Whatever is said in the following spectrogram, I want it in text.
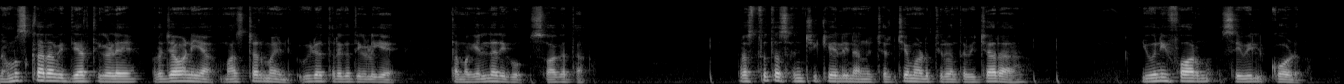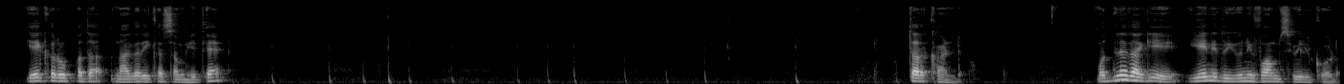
ನಮಸ್ಕಾರ ವಿದ್ಯಾರ್ಥಿಗಳೇ, ಪ್ರಜಾವಾಣಿಯ ಮಾಸ್ಟರ್ ಮೈಂಡ್ ವಿಡಿಯೋ ತರಗತಿಗಳಿಗೆ ತಮಗೆಲ್ಲರಿಗೂ ಸ್ವಾಗತ. ಪ್ರಸ್ತುತ ಸಂಚಿಕೆಯಲ್ಲಿ ನಾನು ಚರ್ಚೆ ಮಾಡುತ್ತಿರುವಂಥ ವಿಚಾರ, ಯೂನಿಫಾರ್ಮ್ ಸಿವಿಲ್ ಕೋಡ್, ಏಕರೂಪದ ನಾಗರಿಕ ಸಂಹಿತೆ. ಉತ್ತರಾಖಂಡ್. ಮೊದಲನೇದಾಗಿ, ಏನಿದು ಯೂನಿಫಾರ್ಮ್ ಸಿವಿಲ್ ಕೋಡ್,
